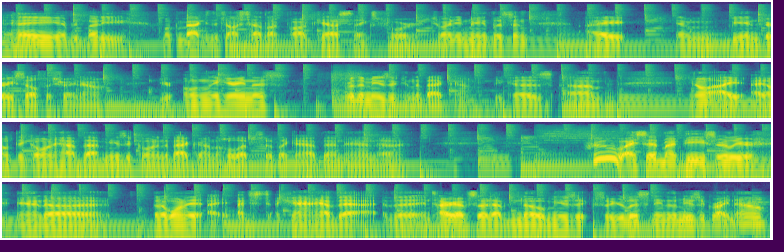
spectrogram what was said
Hey, everybody. Welcome back to the Josh Tadlock podcast. Thanks for joining me. Listen, I am being very selfish right now. You're only hearing this for the music in the background because, um, you know, I, I don't think I want to have that music going in the background the whole episode like I have been. And, uh, whew, I said my piece earlier, and, uh, but I want it. I, I just I can't have that the entire episode have no music. So you're listening to the music right now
